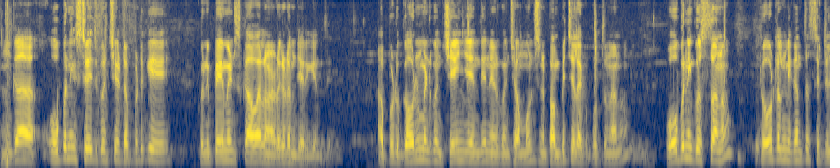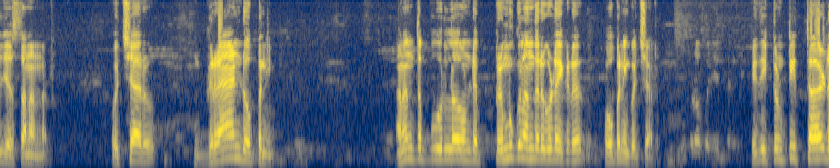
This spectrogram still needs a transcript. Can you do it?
ఇంకా ఓపెనింగ్ స్టేజ్కి వచ్చేటప్పటికి కొన్ని పేమెంట్స్ కావాలని అడగడం జరిగింది. అప్పుడు గవర్నమెంట్ కొంచెం చేంజ్ అయింది నేను కొంచెం అమౌంట్స్ నేను పంపించలేకపోతున్నాను. ఓపెనింగ్ వస్తాను. టోటల్ మీకు అంతా సెటిల్ చేస్తానన్నారు. వచ్చారు. గ్రాండ్ ఓపెనింగ్ అనంతపూర్లో ఉండే ప్రముఖులందరూ కూడా ఇక్కడ ఓపెనింగ్ వచ్చారు. ఇది ట్వంటీ థర్డ్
